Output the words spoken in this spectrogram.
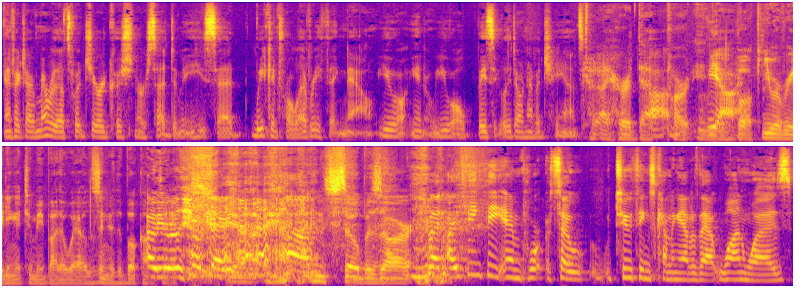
in fact, I remember that's what Jared Kushner said to me. He said, "We control everything now. You, you know, you all basically don't have a chance." I heard that um, part in yeah. your book. You were reading it to me, by the way. I was listening to the book on oh, tape. really? Okay. yeah, um, so bizarre. but I think the important. So two things coming out of that. One was.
